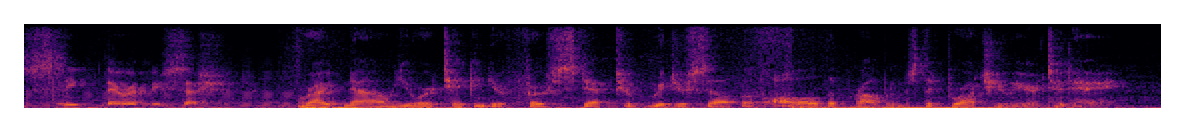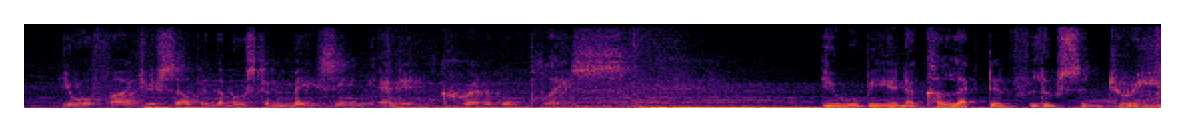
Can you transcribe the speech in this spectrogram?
sleep therapy session. Right now, you are taking your first step to rid yourself of all the problems that brought you here today. You will find yourself in the most amazing and incredible place. You will be in a collective lucid dream.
